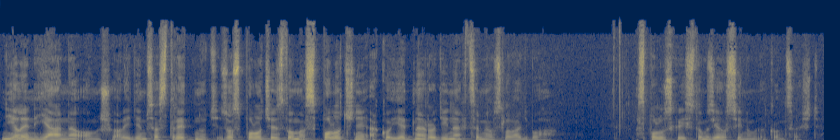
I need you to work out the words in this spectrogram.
nielen ja na omšu, ale idem sa stretnúť so spoločenstvom a spoločne ako jedna rodina chceme oslovať Boha. A spolu s Kristom, s jeho synom dokonca ešte.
